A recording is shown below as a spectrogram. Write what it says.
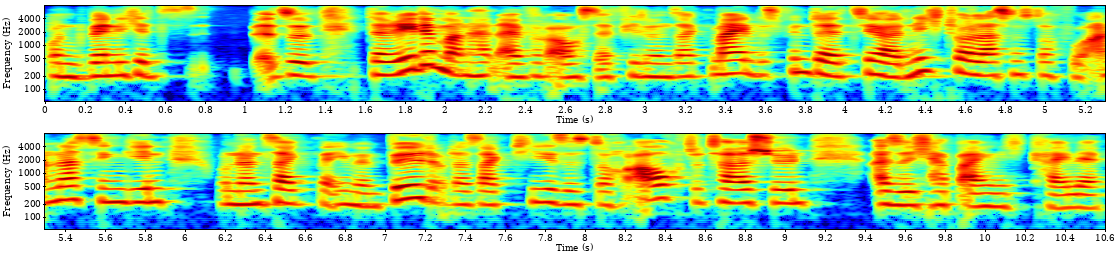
Und wenn ich jetzt also da redet man halt einfach auch sehr viel und sagt, Mei, das findet er jetzt hier halt nicht toll, lass uns doch woanders hingehen. Und dann zeigt man ihm ein Bild oder sagt, hier ist es doch auch total schön. Also ich habe eigentlich keine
